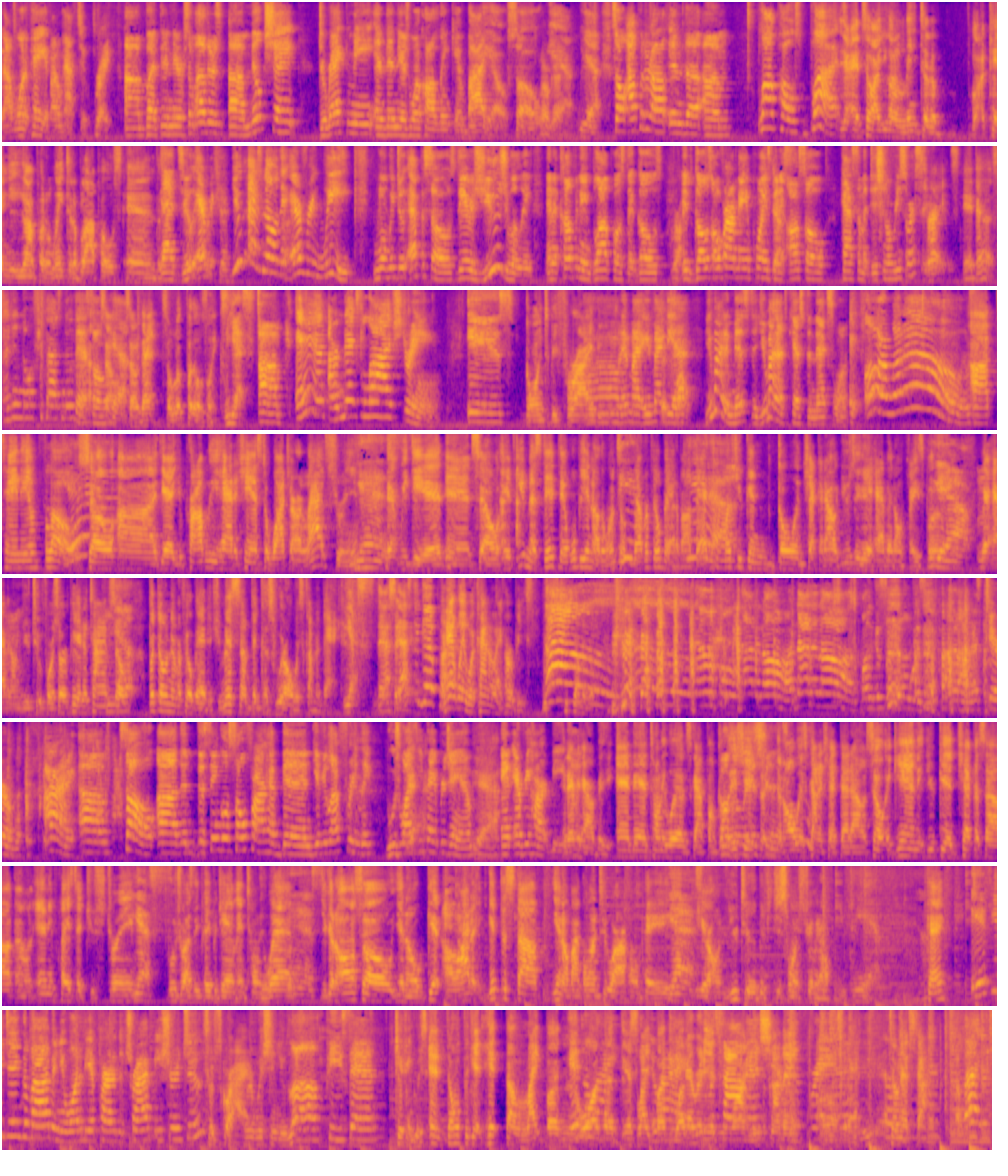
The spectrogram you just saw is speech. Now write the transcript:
I want to pay if I don't have to. Right. Um, but then there are some others: uh, Milkshake, Direct Me, and then there's one called Link in Bio. So Okay. yeah, yeah. So I'll put it all in the um, blog post. But Yeah, and so are you gonna link to the? Can you you gonna put a link to the blog post and the I do every. You guys know that every week when we do episodes, there's usually an accompanying blog post that goes. Right. It goes over our main points, but it also has some additional resources. Right. It does. I didn't know if you guys knew that. Yeah, so, so, yeah. so that so look for those links. Yes. Um, and our next live stream is Going to be Friday. oh, that might it might be at, you might have missed it. You might have to catch the next one. Or what else? Octanium Flow. Yeah. So, uh, yeah, you probably had a chance to watch our live stream Yes. that we did. And so, if you missed it, there will be another one. So, Yeah. never feel bad about that. Yeah. And plus, you can go and check it out. Usually, they have it on Facebook. Yeah. They have it on YouTube for a certain period of time. So, but don't never feel bad that you missed something because we're always coming back. yes, that's That's that's the good part. And that way, we're kind of like herpes. We Oh, back. no, not at all. Not at and. No, that's terrible. All right. Um, so uh, the the singles so far have been "Give You Love Freely," "Bourgeoisie Yeah. Paper Jam," Yeah. and "Every Heartbeat." And every heartbeat. And then Tony Webb's got Funkalicious, so you can always kind of check that out. So again, you could check us out on any place that you stream. Yes. Bourgeoisie Paper Jam and Tony Webb. Yes. You can also, you know, get a lot of get the stuff, you know, by going to our homepage Yes. here on YouTube if you just want to stream it off of YouTube. Yeah. Okay? If you dig the vibe and you want to be a part of the tribe, be sure to. Subscribe. We're wishing you love, peace, and Chicken grease. And don't forget, hit the like button Hit the or like. the dislike button, whatever it Leave a is you want. Leave a comment. All of that. Till next time. bye bye.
